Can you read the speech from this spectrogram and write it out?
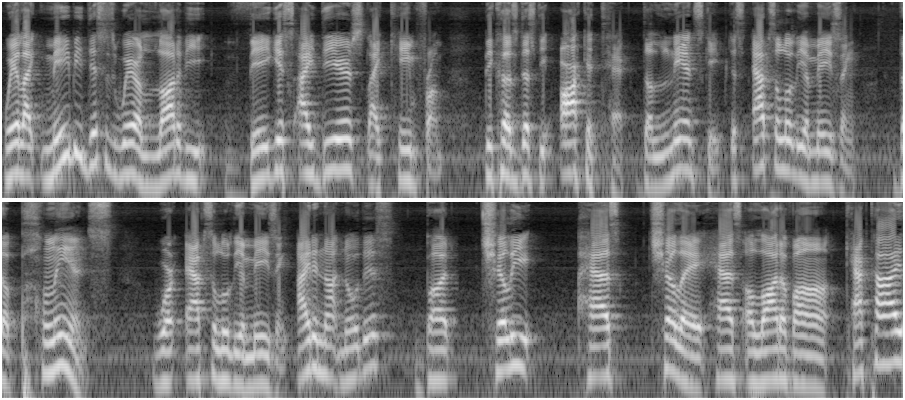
where like maybe this is where a lot of the Vegas ideas like came from because just the architect, the landscape, just absolutely amazing. The plants were absolutely amazing. I did not know this, but Chile has Chile has a lot of uh, cacti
